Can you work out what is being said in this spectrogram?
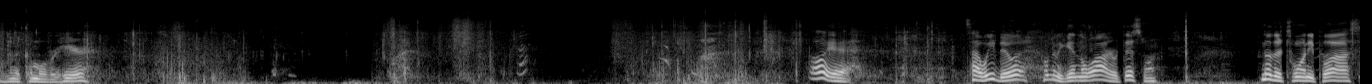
I'm gonna come over here. Oh yeah, that's how we do it. We're gonna get in the water with this one. Another 20 plus,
